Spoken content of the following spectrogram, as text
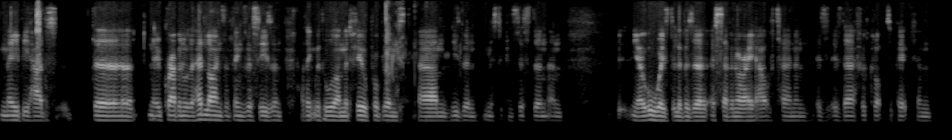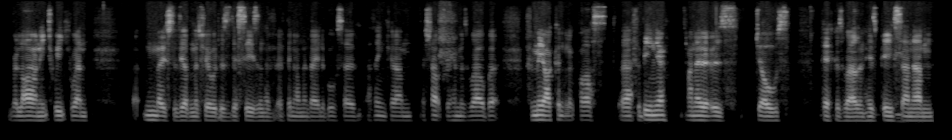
maybe had the you know grabbing all the headlines and things this season. I think with all our midfield problems, um, he's been Mr. Consistent and you know always delivers a, a, seven or eight out of ten and is, is there for Klopp to pick and rely on each week when most of the other midfielders this season have, have been unavailable. So I think um, a shout to him as well. But for me, I couldn't look past uh, Fabinho. I know it was Joel's pick as well in his piece, and um,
